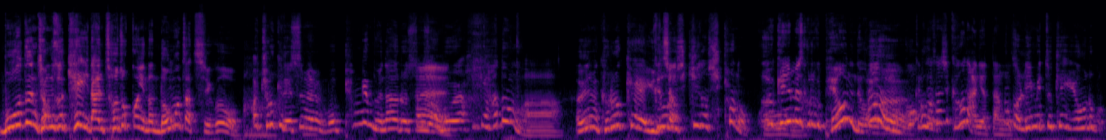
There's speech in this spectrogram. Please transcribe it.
모든 정수 K 난 저 조건이 난 너무 짜치고 아, 저렇게 됐으면 뭐 평균 변화로 써서 네. 뭘 하게 하던가. 왜냐면 그렇게 유도를 그쵸. 시키 시켜놓고. 어, 게임에서 그렇게 배웠는데 우리가. 응. 근데 사실 그건 아니었다는 그러니까. 리미트 K 영어로 뭐-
